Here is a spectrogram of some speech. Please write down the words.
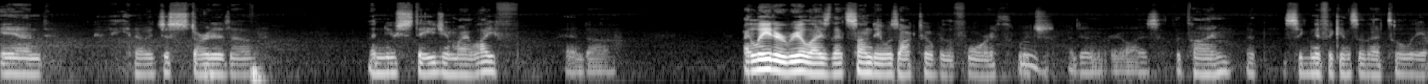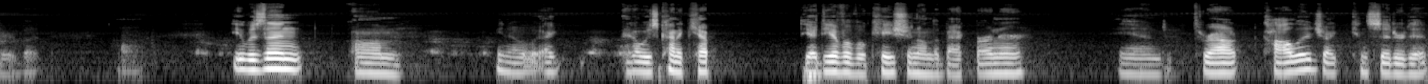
And you know, it just started a, a new stage in my life. And uh, I later realized that Sunday was October the 4th, which I didn't realize at the time, that the significance of that till later. But uh, it was then, um, you know, I had always kind of kept the idea of a vocation on the back burner. And throughout college, I considered it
